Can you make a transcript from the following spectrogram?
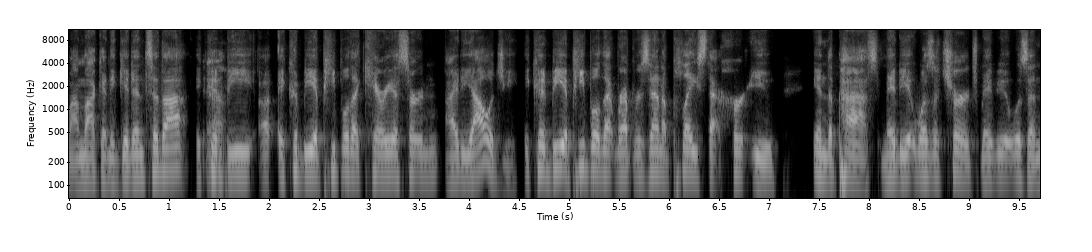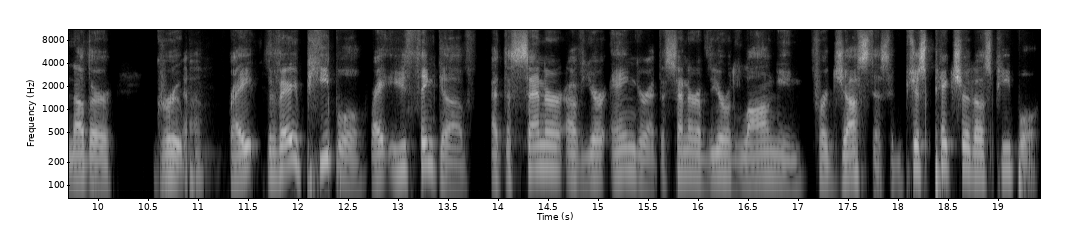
i'm not going to get into that it Yeah. could be uh, it could be a people that carry a certain ideology it could be a people that represent a place that hurt you in the past maybe it was a church maybe it was another group Yeah. Right the very people right you think of at the center of your anger at the center of your longing for justice and just picture those people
